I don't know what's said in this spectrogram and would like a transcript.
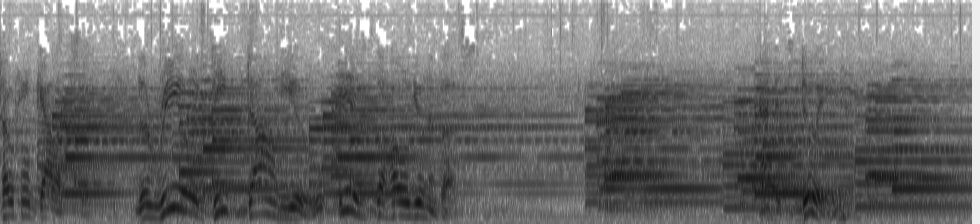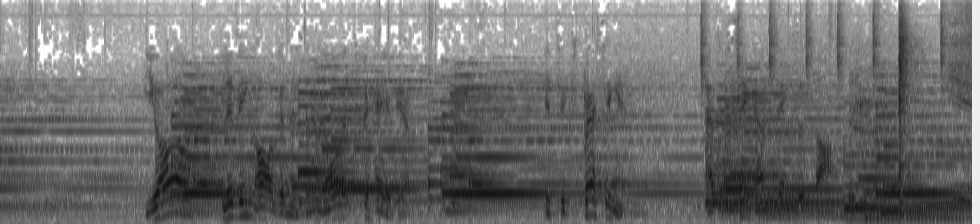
total galaxy. The real deep down you is the whole universe. And it's doing your living organism and all its behavior. It's expressing it as a singer sings a song.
